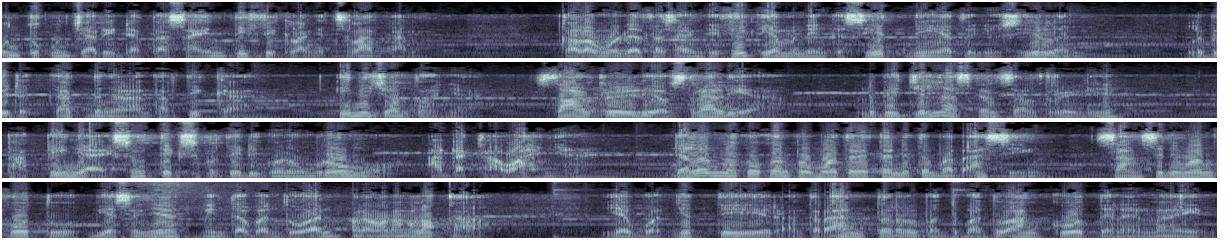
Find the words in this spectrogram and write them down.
untuk mencari data saintifik langit selatan. Kalau mau data saintifik ya mending ke Sydney atau New Zealand, lebih dekat dengan Antartika. Ini contohnya, Star Trail di Australia. Lebih jelas kan Star Trailnya? Tapi nggak eksotik seperti di Gunung Bromo, ada kawahnya. Dalam melakukan pemotretan di tempat asing, sang seniman foto biasanya minta bantuan orang-orang lokal. Ya buat nyetir, antar-antar, bantu-bantu angkut, dan lain-lain.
